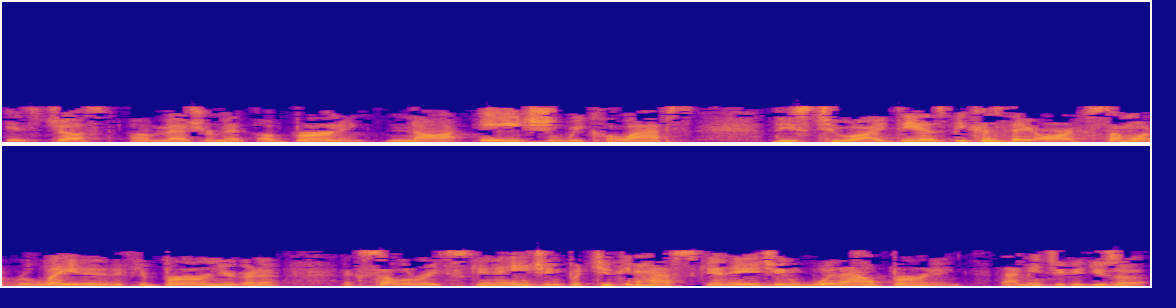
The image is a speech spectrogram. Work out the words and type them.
is just a measurement of burning, not aging. We collapse these two ideas because they are somewhat related. If you burn, you're going to accelerate skin aging, but you can have skin aging without burning. That means you could use a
